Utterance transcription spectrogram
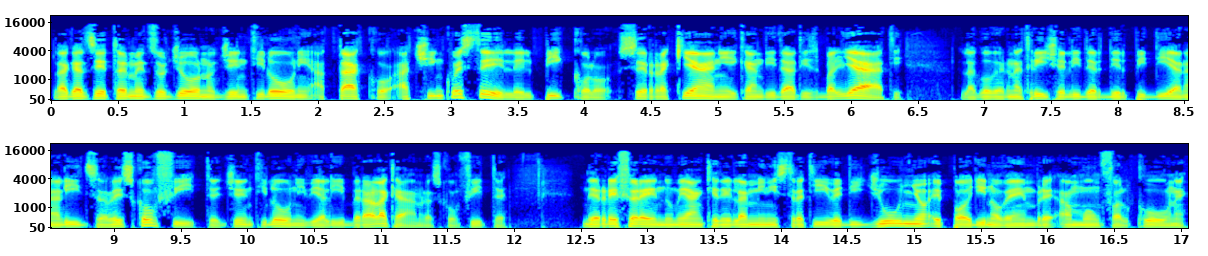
La Gazzetta del Mezzogiorno, Gentiloni, attacco a 5 Stelle, il piccolo Serracchiani e i candidati sbagliati, la governatrice leader del PD analizza le sconfitte, Gentiloni via libera alla Camera, sconfitte nel referendum e anche nelle amministrative di giugno e poi di novembre a Monfalcone.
